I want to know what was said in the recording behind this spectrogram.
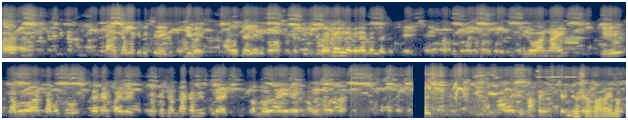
হ্যাঁ হ্যাঁ। সাড়ে চার লাখে বিক্রি হয়ে গেছে। জি ভাই। আরও চাইলে এরকম আপনার কাছে অ্যাভেলেবেল অ্যাভেলেবেল আপনার মোবাইল নাম্বার বলে zero one nine three double one double two seven five eight. Location Dhaka Mirpur এক। ধন্যবাদ আড়াই লক্ষ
